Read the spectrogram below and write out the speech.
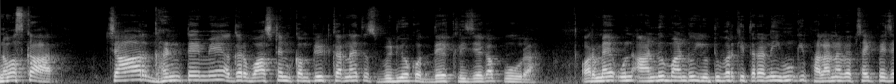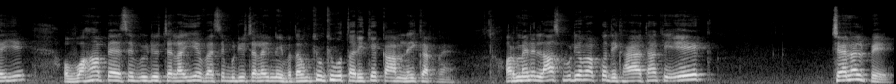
नमस्कार। चार घंटे में अगर वॉच टाइम कंप्लीट करना है तो इस वीडियो को देख लीजिएगा पूरा। और मैं उन आंडू मांडू यूट्यूबर की तरह नहीं हूँ कि फलाना वेबसाइट पे जाइए और वहाँ पे ऐसे वीडियो चलाइए, वैसे वीडियो चलाइए, नहीं बताऊँ, क्योंकि वो तरीके काम नहीं कर रहे हैं। और मैंने लास्ट वीडियो में आपको दिखाया था कि एक चैनल पे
